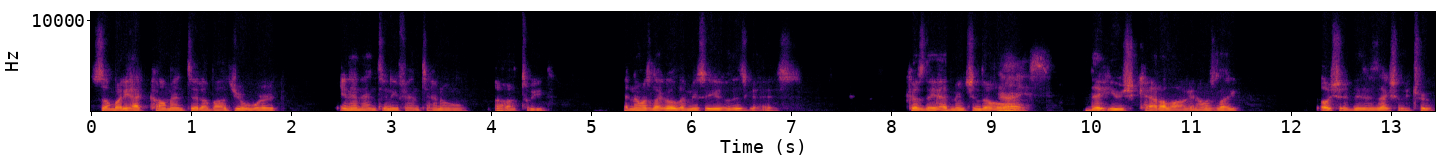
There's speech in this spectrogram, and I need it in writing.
somebody had commented about your work in an Anthony Fantano uh, tweet, and I was like, oh, let me see who this guy is, because they had mentioned the whole Nice. the huge catalog, and I was like, oh shit, this is actually true.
